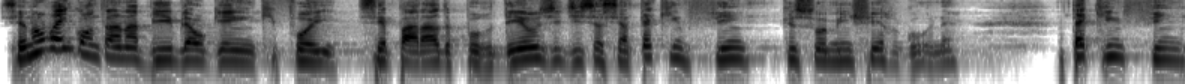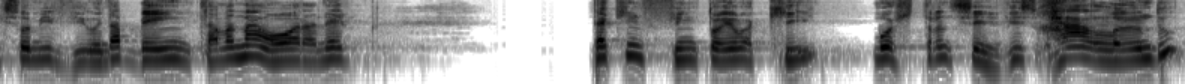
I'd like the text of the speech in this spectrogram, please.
Você não vai encontrar na Bíblia alguém que foi separado por Deus e disse assim: até que enfim que o Senhor me enxergou, né? Até que enfim que o Senhor me viu, ainda bem, estava na hora, né? Até que enfim estou eu aqui mostrando serviço, ralando,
